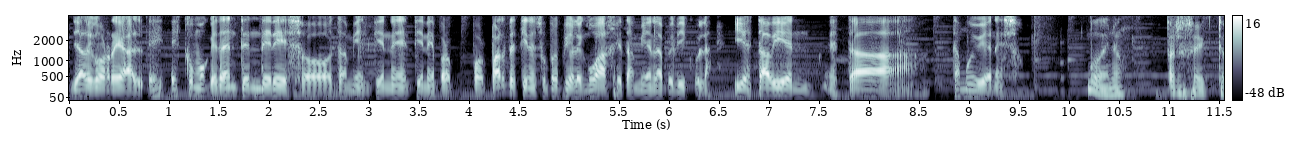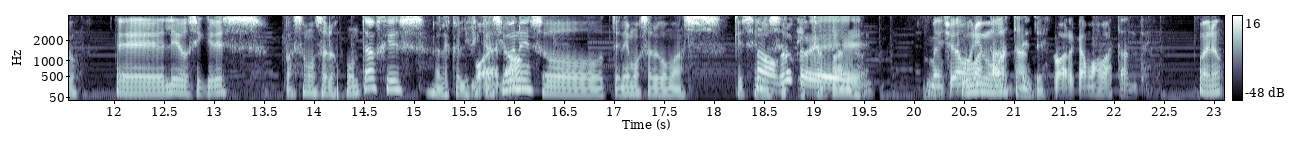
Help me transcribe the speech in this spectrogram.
de algo real. Es, como que da a entender eso también, tiene, tiene por, partes tiene su propio lenguaje también la película. Y está bien, está, está muy bien eso. Bueno, perfecto. Eh, Leo, si querés ¿Pasamos a los puntajes, a las calificaciones o tenemos algo más que se nos esté escapando? mencionamos bastante, Abarcamos bastante. Bueno,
